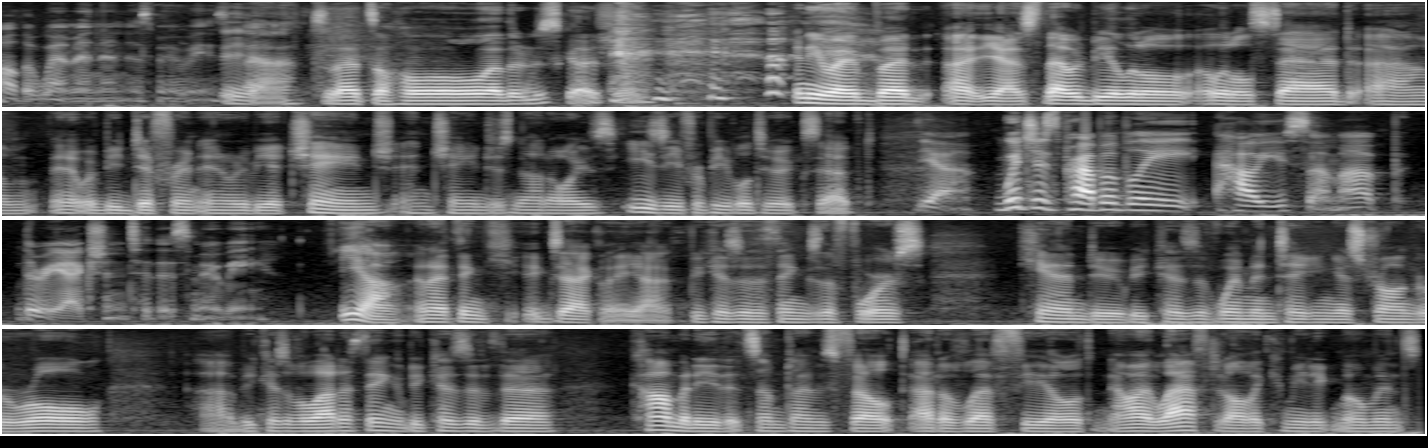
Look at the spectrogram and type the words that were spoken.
all the women in his movies. but- yeah, so that's a whole other discussion. anyway, but uh, yeah, so that would be a little a little sad, um, and it would be different, and it would be a change, and change is not always easy for people to accept. Yeah, which is probably how you sum up the reaction to this movie. Yeah, and I think exactly, yeah, because of the things the Force can do, because of women taking a stronger role, uh, because of a lot of things, because of the comedy that sometimes felt out of left field. Now, I laughed at all the comedic moments,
